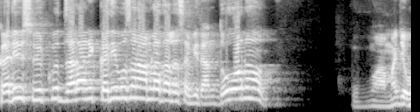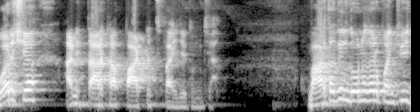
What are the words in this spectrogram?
कधी स्वीकृत झालं आणि कधीपासून अंमलात आलं संविधान? दोन म्हणजे वर्ष आणि तारखा पाठच पाहिजे तुमच्या. भारतातील दोन हजार पंचवीस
